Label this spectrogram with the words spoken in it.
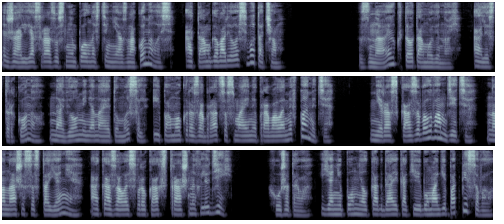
Жаль, я сразу с ним полностью не ознакомилась, а там говорилось вот о чем. Знаю, кто тому виной. Алистер Коннелл навел меня на эту мысль и помог разобраться с моими провалами в памяти. Не рассказывал вам, дети, но наше состояние оказалось в руках страшных людей. Хуже того, я не помнил, когда и какие бумаги подписывал.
